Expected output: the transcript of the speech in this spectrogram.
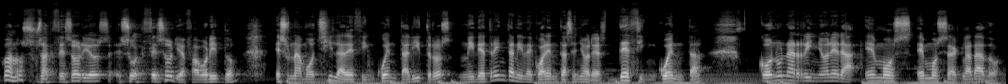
bueno, sus accesorios, su accesorio favorito es una mochila de 50 litros, ni de 30 ni de 40, señores, de 50, con una riñonera, hemos, hemos aclarado,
